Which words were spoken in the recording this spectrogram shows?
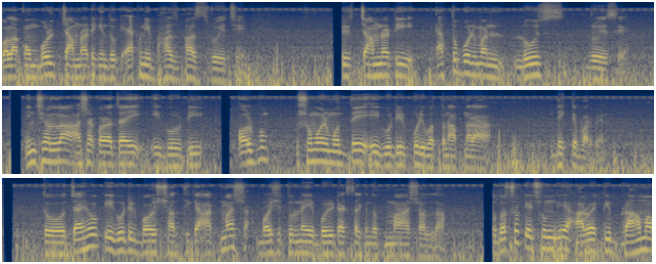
গলা কম্বল, চামড়াটি কিন্তু এখনই ভাজ ভাজ রয়েছে। চামড়াটি এত পরিমাণ লুজ রয়েছে। ইনশাল্লাহ আশা করা যায় এই গরুটি অল্প সময়ের মধ্যে এই গরুটির পরিবর্তন আপনারা দেখতে পারবেন। তো যাই হোক, এই গরুটির বয়স সাত থেকে আট মাস। বয়সের তুলনায় এই বডি ট্যাক্সার কিন্তু মাশাল্লাহ তো দর্শক, এর সঙ্গে আরও একটি ব্রাহ্মা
